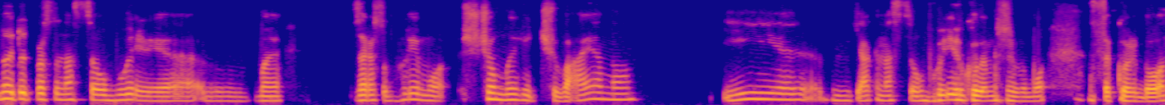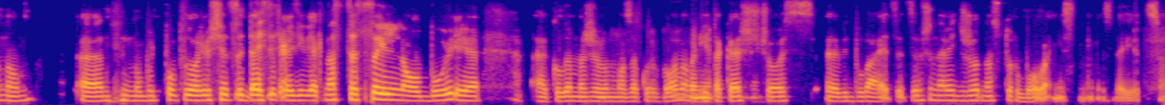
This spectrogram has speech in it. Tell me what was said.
Ну і тут просто нас це обурює. Ми зараз обговорюємо, що ми відчуваємо, і як нас це обурює, коли ми живемо за кордоном. Е, мабуть, повторю ще це 10 разів, як нас це сильно обурює, е, коли ми живемо за кордоном, і таке щось е, відбувається. Це вже навіть жодна стурбованість, мені здається.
